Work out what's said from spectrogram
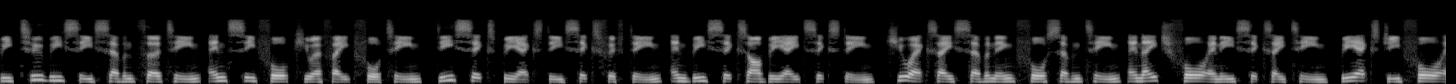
B2 BC713, NC4 QF814, D6 BXD615, NB6RB816, QXA7 ING 417, NH4 NE618, BXG4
